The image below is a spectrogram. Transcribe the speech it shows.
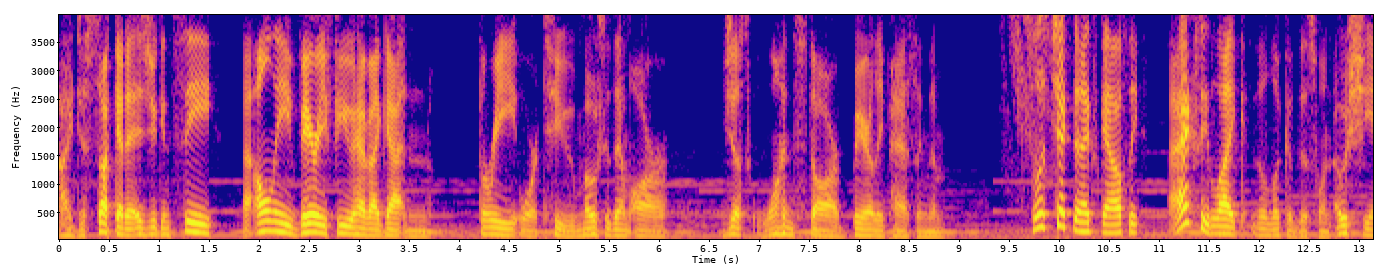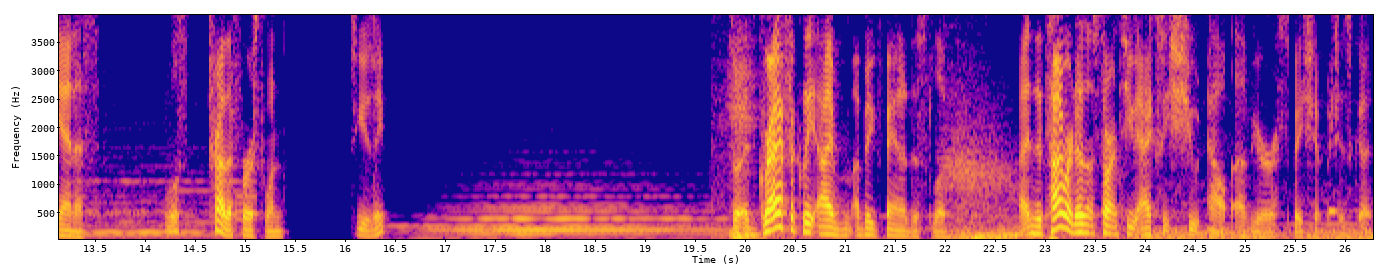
I just suck at it. As you can see, uh, only very few have I gotten three or two. Most of them are just one star, barely passing them. So let's check the next galaxy. I actually like the look of this one, Oceanus. We'll try the first one. Excuse me. So it, graphically, I'm a big fan of this look. Uh, and the timer doesn't start until you actually shoot out of your spaceship, which is good.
